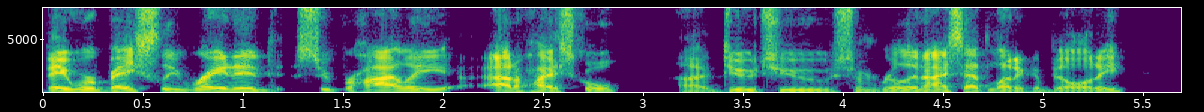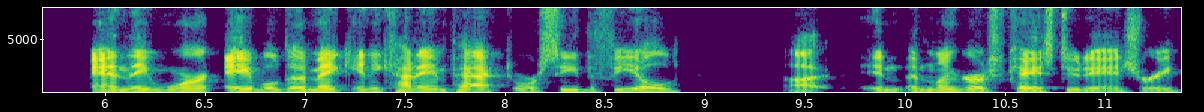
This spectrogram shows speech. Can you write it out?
they were basically rated super highly out of high school uh, due to some really nice athletic ability and they weren't able to make any kind of impact or see the field uh, in, in Lingard's case due to injury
